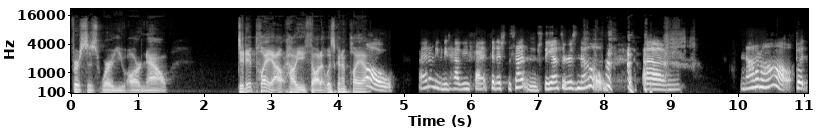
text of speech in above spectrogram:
versus where you are now, did it play out how you thought it was going to play out? Oh, I don't even need to have you fi- finish the sentence. The answer is no. um, not at all. But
